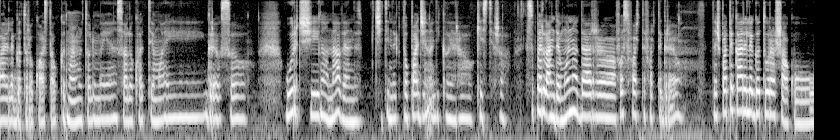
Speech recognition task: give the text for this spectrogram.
are legătură cu asta. Cu cât mai multă lume e în sală, cu atât e mai greu să urci și da, n-aveam citind decât o pagină, adică era o chestie așa super la îndemână, dar uh, a fost foarte, foarte greu. Deci poate că are legătură așa cu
